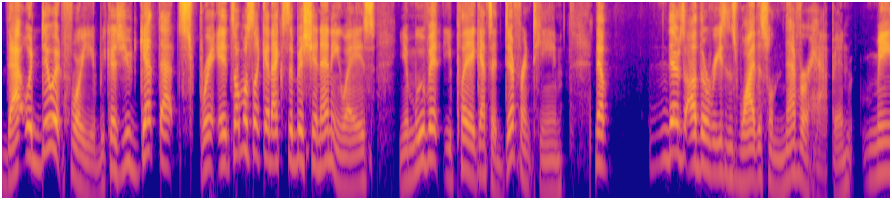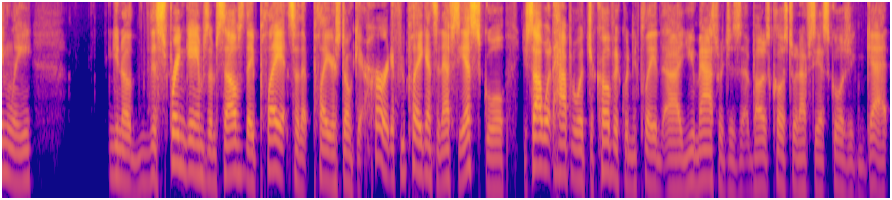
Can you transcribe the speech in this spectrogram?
that would do it for you because you'd get that spring. It's almost like an exhibition, anyways. You move it, you play against a different team. Now, there's other reasons why this will never happen. Mainly, you know, the spring games themselves, they play it so that players don't get hurt. If you play against an FCS school, you saw what happened with Jurkovec when he played uh, UMass, which is about as close to an FCS school as you can get.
